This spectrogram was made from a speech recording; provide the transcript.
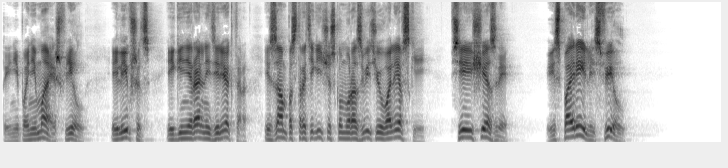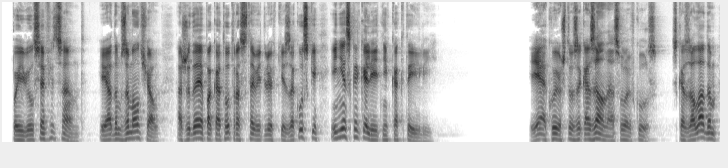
«Ты не понимаешь, Фил. И Лившиц, и генеральный директор, и зам по стратегическому развитию Валевский. Все исчезли. Испарились, Фил!» Появился официант, и Адам замолчал, ожидая, пока тот расставит легкие закуски и несколько летних коктейлей. «Я кое-что заказал на свой вкус», – сказал Адам,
